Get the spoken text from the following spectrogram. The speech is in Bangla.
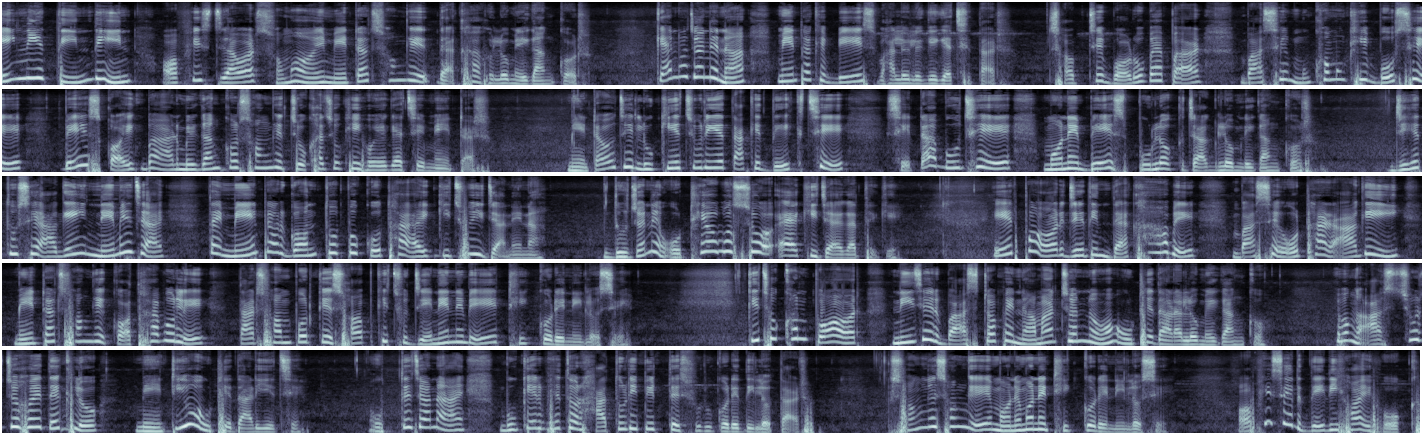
এই নিয়ে তিন দিন অফিস যাওয়ার সময় মেয়েটার সঙ্গে দেখা হলো মৃগাঙ্কর কেন জানে না, মেয়েটাকে বেশ ভালো লেগে গেছে তার। সবচেয়ে বড় ব্যাপার, বাসে মুখোমুখি বসে বেশ কয়েকবার মৃগাঙ্কর সঙ্গে চোখাচোখি হয়ে গেছে মেয়েটার। মেয়েটাও যে লুকিয়ে চুরিয়ে তাকে দেখছে, সেটা বুঝে মনে বেশ পুলক জাগলো মৃগাঙ্কর। যেহেতু সে আগেই নেমে যায়, তাই মেয়েটার গন্তব্য কোথায় কিছুই জানে না। দুজনে ওঠে অবশ্য একই জায়গা থেকে। এরপর যেদিন দেখা হবে, বাসে ওঠার আগেই মেয়েটার সঙ্গে কথা বলে তার সম্পর্কে সব কিছু জেনে নেবে, ঠিক করে নিল সে। কিছুক্ষণ পর নিজের বাস স্টপে নামার জন্য উঠে দাঁড়াল মেগাঙ্ক এবং আশ্চর্য হয়ে দেখল মেয়েটিও উঠে দাঁড়িয়েছে। উত্তেজনায় বুকের ভেতর হাতুড়ি পিটতে শুরু করে দিল তার। সঙ্গে সঙ্গে মনে মনে ঠিক করে নিল সে। অফিসের দেরি হয় হোক,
